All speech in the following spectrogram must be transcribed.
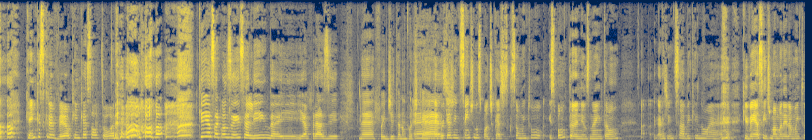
Quem que escreveu? Quem que é essa autora? Quem é essa consciência linda? E, e a frase, né, foi dita num podcast. É, é porque a gente sente nos podcasts que são muito espontâneos, né? Então a gente sabe que não é que vem assim de uma maneira muito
